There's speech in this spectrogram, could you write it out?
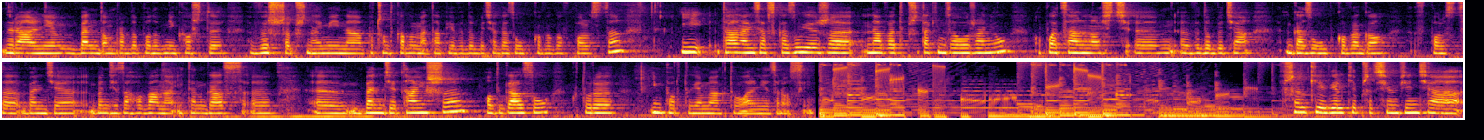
realnie będą prawdopodobnie koszty wyższe, przynajmniej na początkowym etapie wydobycia gazu łupkowego w Polsce. I ta analiza wskazuje, że nawet przy takim założeniu opłacalność wydobycia gazu łupkowego w Polsce będzie, będzie zachowana i ten gaz y, y, będzie tańszy od gazu, który importujemy aktualnie z Rosji. Wszelkie wielkie przedsięwzięcia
